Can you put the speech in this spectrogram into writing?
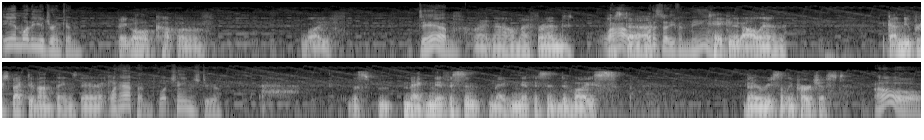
Ian, what are you drinking? Big old cup of life Damn. right now, my friend. Wow. Just, uh, what does that even mean? Taking it all in. I got a new perspective on things, Derek. What happened? What changed you? This magnificent, magnificent device that I recently purchased. Oh,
